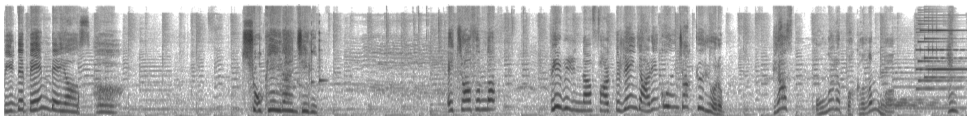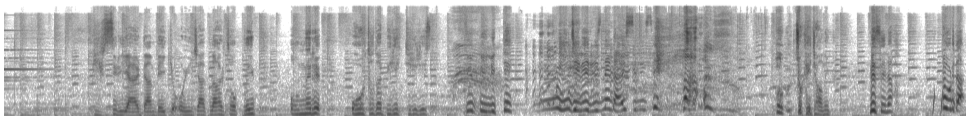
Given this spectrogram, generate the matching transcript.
bir de bembeyaz. Çok eğlenceli. Etrafımda birbirinden farklı rengarenk oyuncak görüyorum. Biraz onlara bakalım mı? Hem bir sürü yerden belki oyuncaklar toplayıp onları ortada biriktiririz ve birlikte inceleriz ne dersiniz? Oh, Çok heyecanlıyım. Mesela burada.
